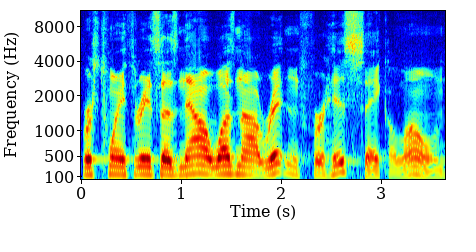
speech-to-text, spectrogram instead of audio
Verse 23 it says, Now it was not written for his sake alone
